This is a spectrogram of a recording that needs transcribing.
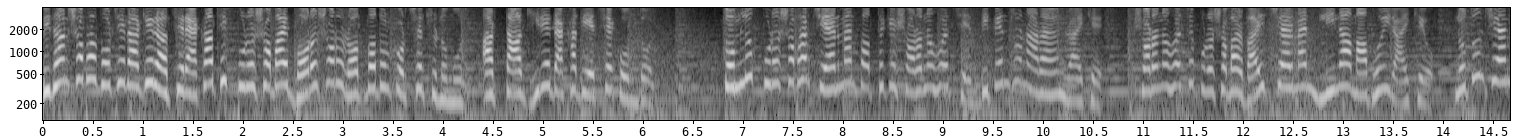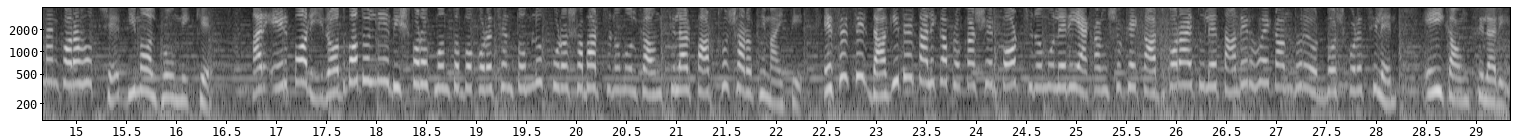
বিধানসভা ভোটের আগে রাজ্যের একাধিক পুরসভায় বড়সড় রদবদল করছে তৃণমূল, আর তা ঘিরে দেখা দিয়েছে কোন্দল তমলুক পুরসভার চেয়ারম্যান পদ থেকে সরানো হয়েছে দীপেন্দ্র নারায়ণ রায়কে। সরানো হয়েছে পুরসভার ভাইস চেয়ারম্যান লীনা মাভৈ রায়কেও। নতুন চেয়ারম্যান করা হচ্ছে বিমল ভৌমিককে। আর এরপরই রদবদল নিয়ে বিস্ফোরক মন্তব্য করেছেন তমলুক পুরসভার তৃণমূল কাউন্সিলর পার্থ সারথী মাইতি। এসএসসির দাগিদের তালিকা প্রকাশের পর তৃণমূলেরই একাংশকে কাঠগড়ায় তুলে তাঁদের হয়ে কান ধরে উদ্বোস করেছিলেন এই কাউন্সিলরই।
